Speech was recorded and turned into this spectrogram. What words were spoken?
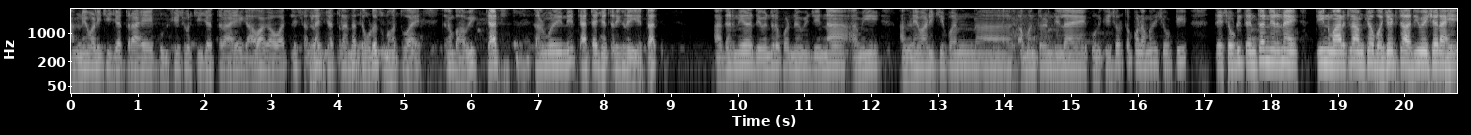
आंगणेवाडीची जत्रा आहे कुणकेश्वरची जत्रा आहे गावागावातले सगळ्याच जत्रांना तेवढंच महत्त्व आहे. कारण भाविक त्याच तळमळीने त्या त्या जत्रेकडे येतात. आदरणीय देवेंद्र फडणवीसजींना आम्ही अंगणेवाडीची पण आमंत्रण दिलं आहे कुणकेश्वरचं पण आम्हाला शेवटी ते शेवटी त्यांचा निर्णय. तीन मार्चला आमच्या बजेटचं अधिवेशन आहे.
